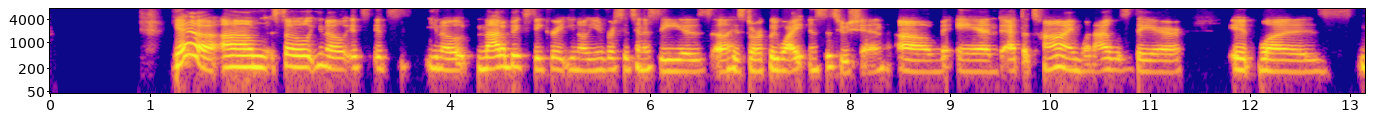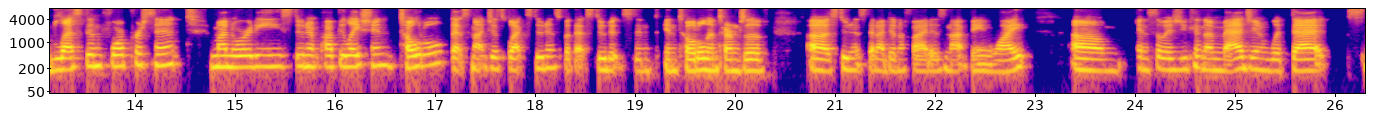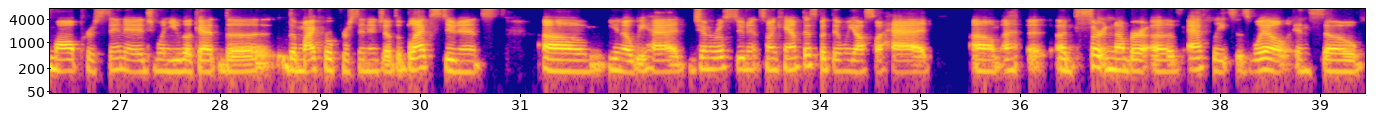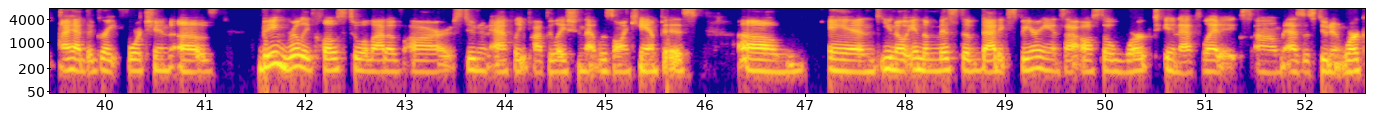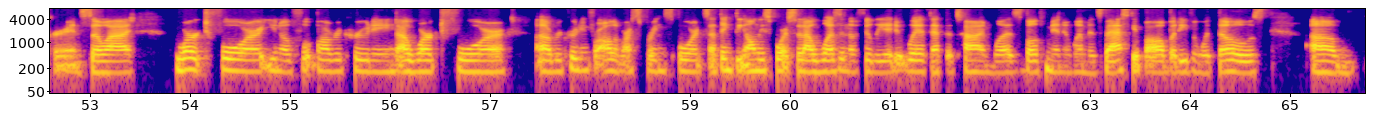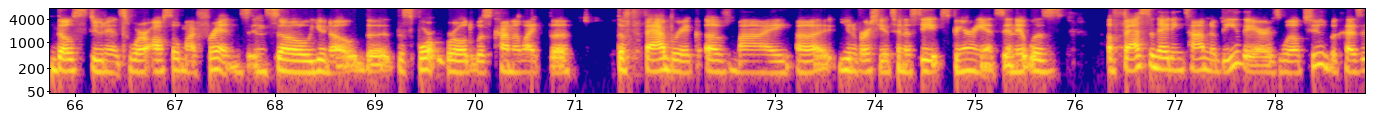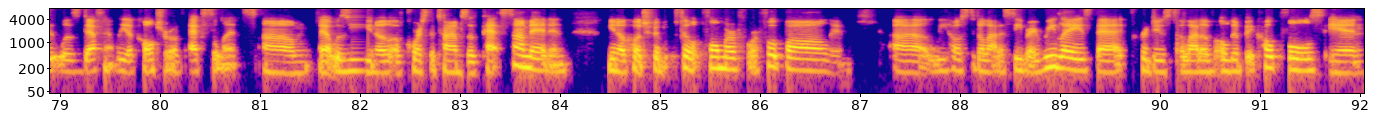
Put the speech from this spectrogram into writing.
yeah. Um, so, you know, it's, it's, you know, not a big secret, you know, University of Tennessee is a historically white institution. Um, and at the time when I was there, it was less than 4% minority student population total. That's not just Black students, but that's students in, in total in terms of uh, students that identified as not being white. Um, and so, as you can imagine, with that small percentage, when you look at the the micro percentage of the Black students, um, you know, we had general students on campus, but then we also had um, a, a, certain number of athletes as well. And so I had the great fortune of being really close to a lot of our student athlete population that was on campus. Um, and, you know, in the midst of that experience, I also worked in athletics um, as a student worker. And so I worked for, you know, football recruiting. I worked for uh, recruiting for all of our spring sports. I think the only sports that I wasn't affiliated with at the time was both men and women's basketball. But even with those, um, those students were also my friends, and so you know the the sport world was kind of like the the fabric of my uh, University of Tennessee experience, and it was a fascinating time to be there as well too because it was definitely a culture of excellence. Um, that was you know of course the times of Pat Summitt and you know Coach Phillip Fulmer for football and uh, we hosted a lot of Sea Ray relays that produced a lot of Olympic hopefuls. And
